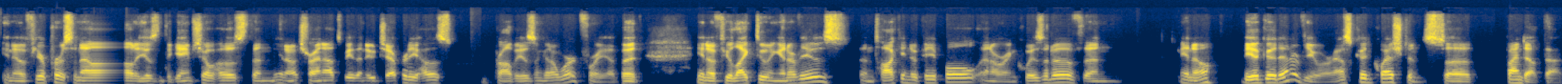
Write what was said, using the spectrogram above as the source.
you know, if your personality isn't the game show host, then, you know, try not to be the new Jeopardy host probably isn't going to work for you. But you know, if you like doing interviews and talking to people and are inquisitive, then you know, be a good interviewer, ask good questions, uh, find out that.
